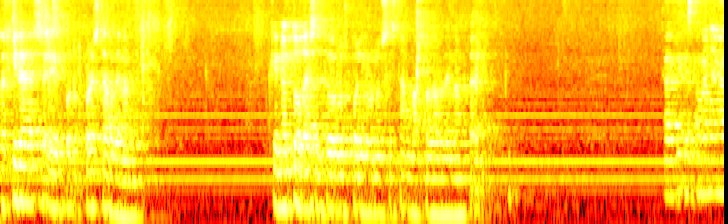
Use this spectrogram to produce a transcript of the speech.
regidas eh, por, por, esta ordenanza. Que no todas y todos los polígonos están bajo la ordenanza. Parece que esta mañana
